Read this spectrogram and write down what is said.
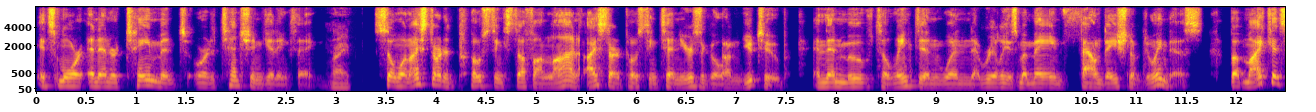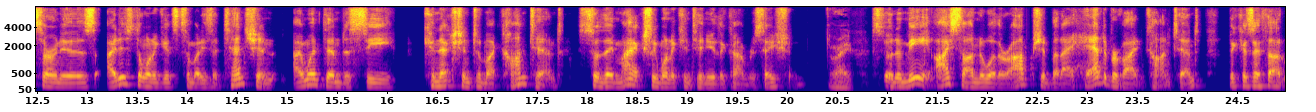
It's more an entertainment or an attention getting thing. Right. So when I started posting stuff online, I started posting 10 years ago on YouTube and then moved to LinkedIn when it really is my main foundation of doing this. But my concern is I just don't want to get somebody's attention. I want them to see connection to my content. So they might actually want to continue the conversation. Right. So to me, I saw no other option, but I had to provide content because I thought,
